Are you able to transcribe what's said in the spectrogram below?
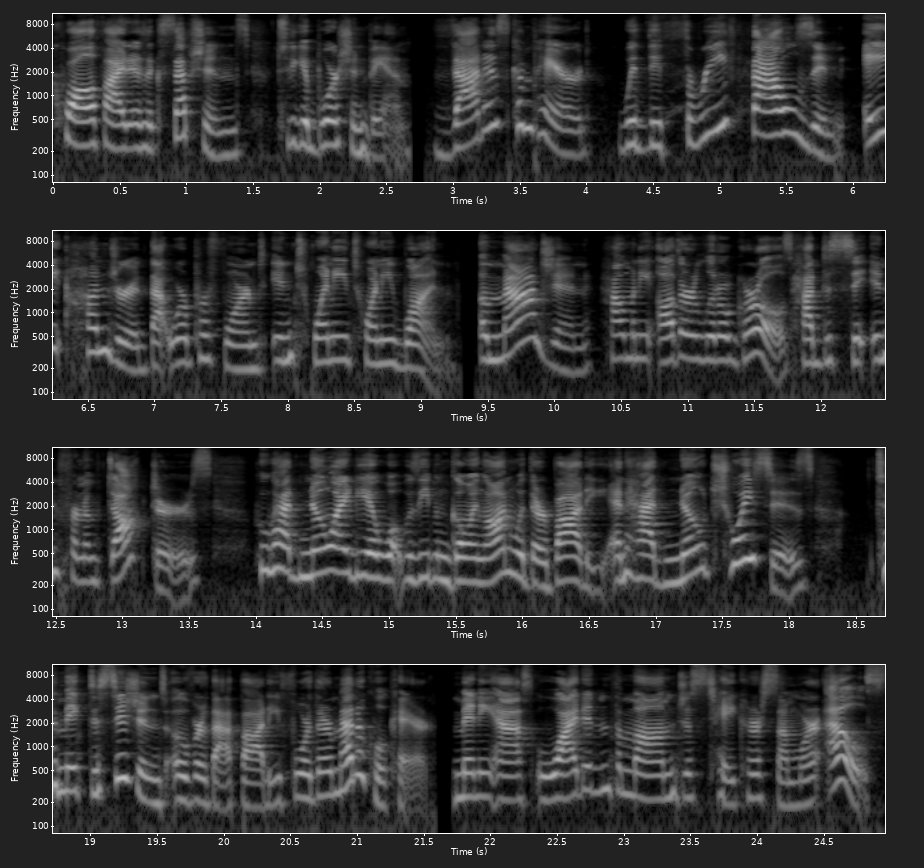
qualified as exceptions to the abortion ban. That is compared with the 3,800 that were performed in 2021. Imagine how many other little girls had to sit in front of doctors who had no idea what was even going on with their body and had no choices to make decisions over that body for their medical care. Many ask, why didn't the mom just take her somewhere else?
